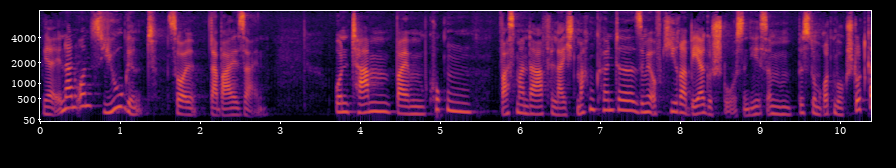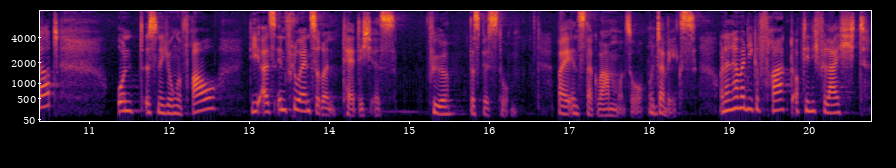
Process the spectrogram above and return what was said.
wir erinnern uns, Jugend soll dabei sein. Und haben beim Gucken, was man da vielleicht machen könnte, sind wir auf Kira Bär gestoßen. Die ist im Bistum Rottenburg-Stuttgart und ist eine junge Frau, die als Influencerin tätig ist für das Bistum bei Instagram und so mhm. unterwegs. Und dann haben wir die gefragt, ob die nicht vielleicht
